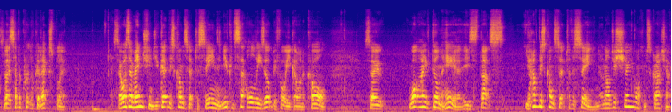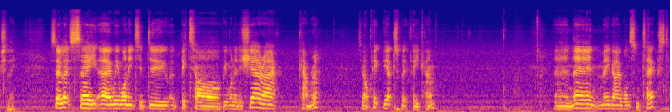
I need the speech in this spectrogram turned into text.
So let's have a quick look at XSplit. So as I mentioned, you get this concept of scenes and you can set all these up before you go on a call. So what I've done here is that's you have this concept of a scene and I'll just show you one from scratch actually. So let's say uh, we wanted to do a bit of, we wanted to share our camera. So I'll pick the XSplit VCam. And then maybe I want some text.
